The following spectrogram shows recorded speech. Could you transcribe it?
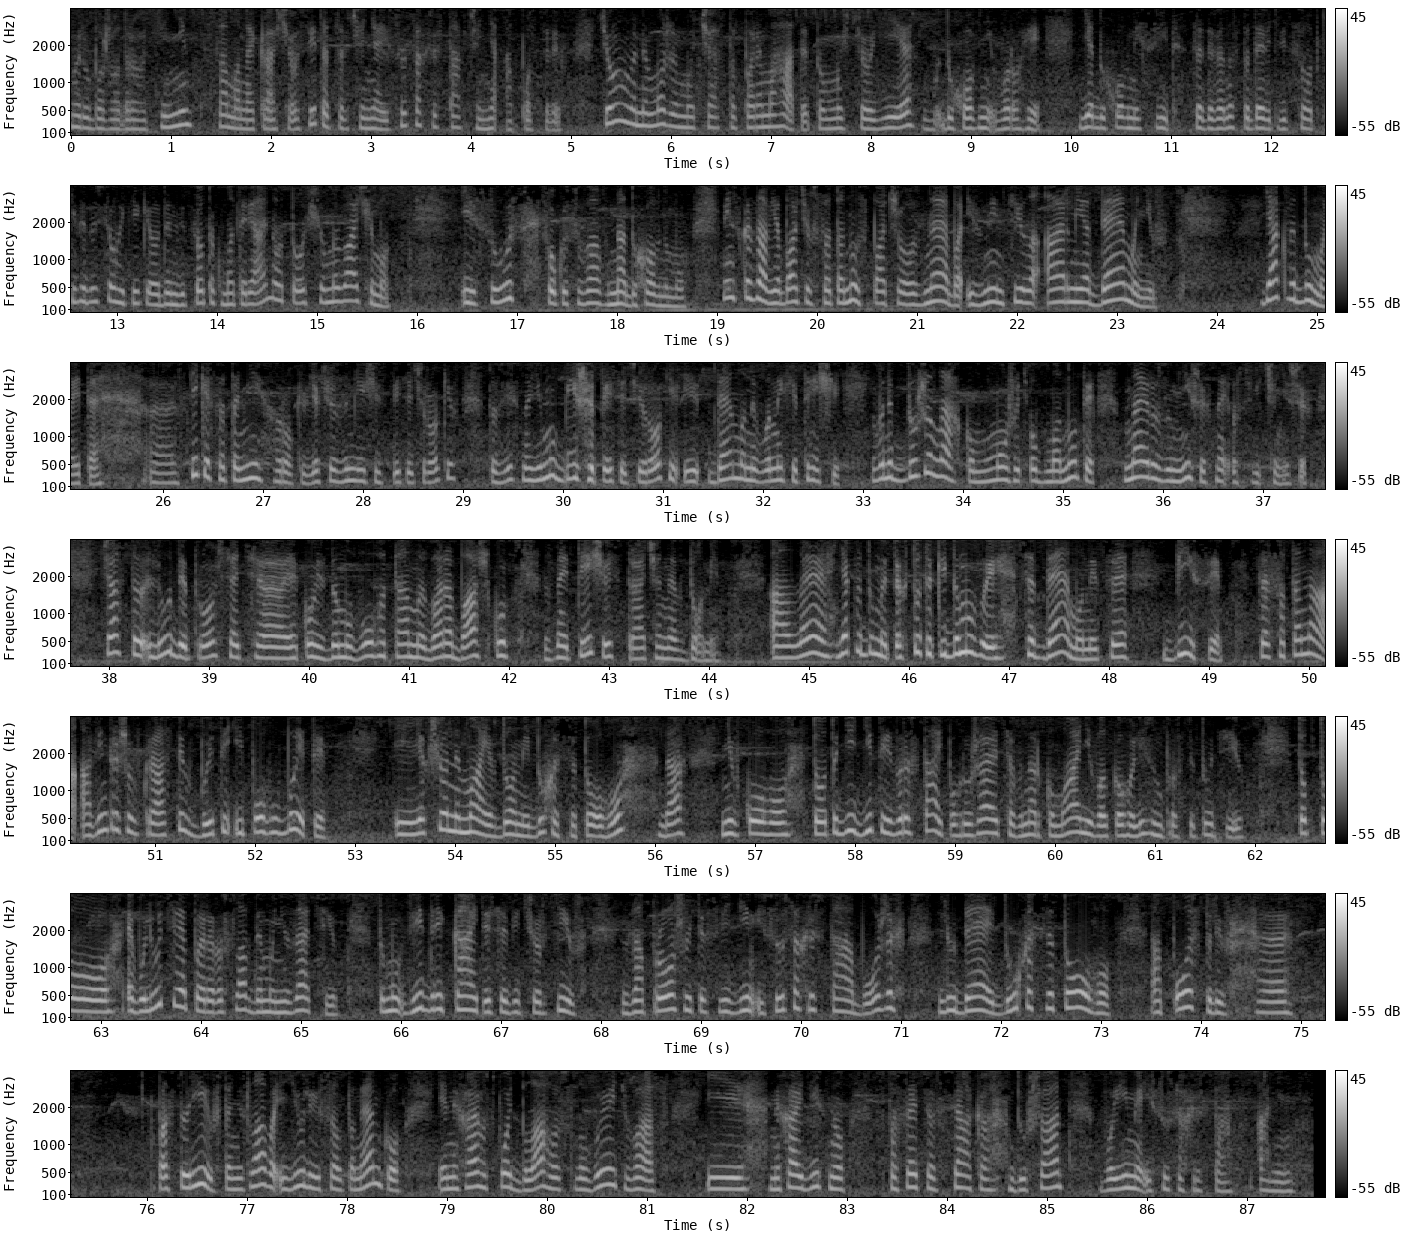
Миру Божого дорогоцінні. Сама найкраща освіта це вчення Ісуса Христа, вчення апостолів. Чому ми не можемо часто перемагати? Тому що є духовні вороги, є духовний світ. Це 99% від усього, тільки 1% матеріального, того, що ми бачимо. Ісус фокусував на духовному. Він сказав: Я бачив сатану спадшого з неба, і з ним ціла армія демонів. Як ви думаєте, скільки сатані років? Якщо землі 6 тисяч років, то звісно йому більше тисячі років, і демони вони хитріші. І вони дуже легко можуть обманути найрозумніших, найосвіченіших. Часто люди просять е, якогось домового там барабашку знайти щось втрачене в домі. Але як ви думаєте, хто такий домовий? Це демони, це біси, це сатана. А він прийшов вкрасти, вбити і погубити. І якщо немає в домі Духа Святого, да, ні в кого, то тоді діти виростають, погружаються в наркоманію, в алкоголізм, проституцію. Тобто еволюція переросла в демонізацію. Тому відрікайтеся від чортів, запрошуйте в свій дім Ісуса Христа, Божих людей, Духа Святого, апостолів. е, Пасторів Станіслава і Юлію Салтаненко, і нехай Господь благословить вас, і нехай дійсно спасеться всяка душа во ім'я Ісуса Христа. Амінь.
